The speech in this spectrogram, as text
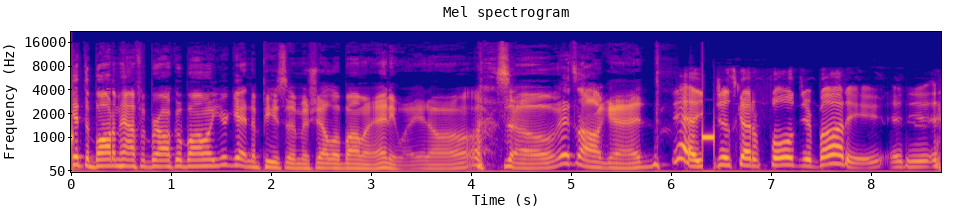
you get the bottom half of Barack Obama, you're getting a piece of Michelle Obama anyway, you know? So it's all good. Yeah, you just gotta fold your body and you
